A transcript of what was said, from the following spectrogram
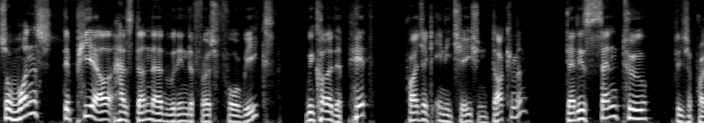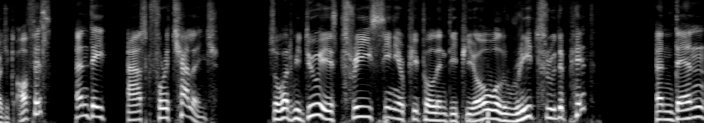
So once the PL has done that within the first four weeks, we call it a PID, project initiation document, that is sent to the project office and they ask for a challenge. So what we do is three senior people in DPO will read through the PID and then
